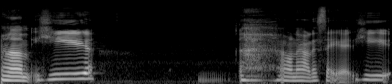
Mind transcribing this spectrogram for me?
um, he, I don't know how to say it. He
